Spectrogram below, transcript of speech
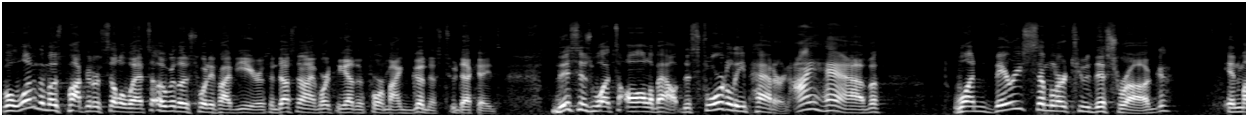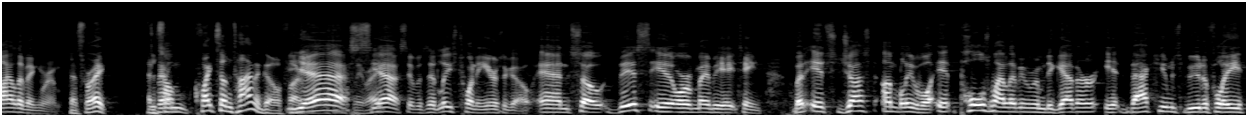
Well, one of the most popular silhouettes over those 25 years, and Dustin and I have worked together for, my goodness, two decades. This is what's all about, this fleur-de-lis pattern. I have one very similar to this rug in my living room. That's right. And Now- from quite some time ago, if I Yes, correctly, right? yes. It was at least 20 years ago. And so this is, or maybe 18, but it's just unbelievable. It pulls my living room together. It vacuums beautifully.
